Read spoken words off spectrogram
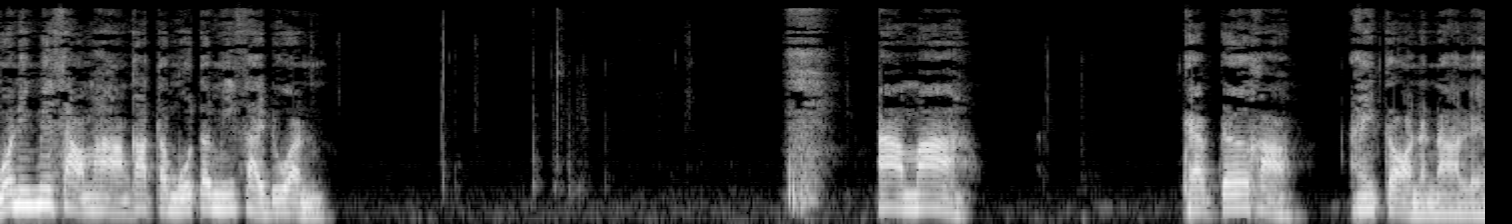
วันนี้มีสามหางค่ะตะมุตะมีสายด่วน อ่ามา แคปเจอร์ค่ะ ให้จอนานๆเลย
